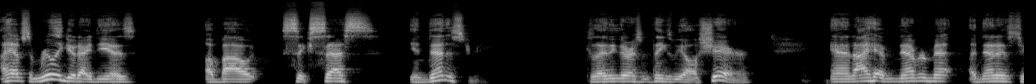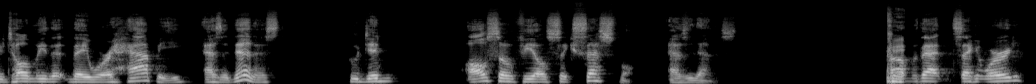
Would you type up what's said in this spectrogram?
I have some really good ideas about success in dentistry because I think there are some things we all share. And I have never met a dentist who told me that they were happy as a dentist who didn't also feel successful as a dentist. Okay. Problem with that second word?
